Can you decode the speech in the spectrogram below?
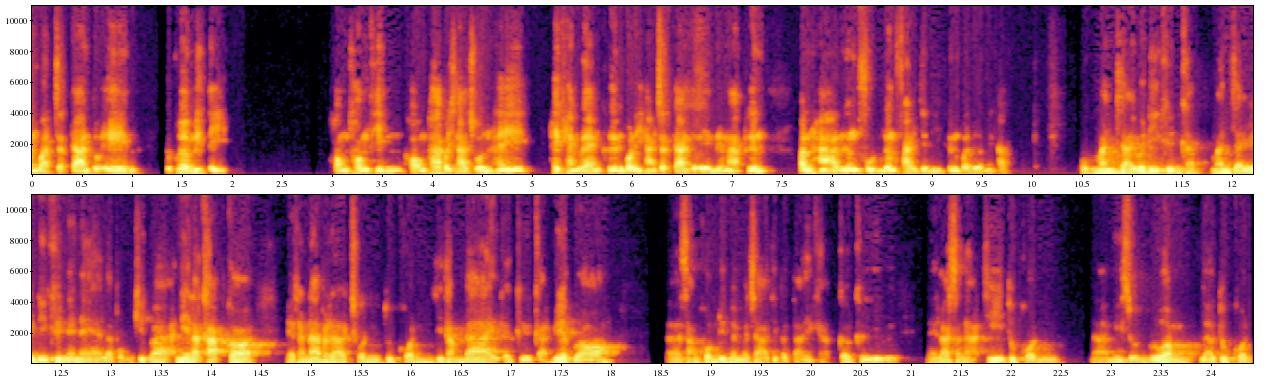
จังหวัดจัดการตัวเองเพื่อเพิ่มมิติของท้องถิ่นของภาคประชาชนให้ให้แข็งแรงขึ้นบริหารจัดการตัวเองได้มากขึ้น ปัญหาเรื่องฝุ่นเรื่องไฟจะดีขึ้นกว่าเดิมไหมครับ ผมมั่นใจว่าดีขึ้นครับ มั่นใจว่าดีขึ้นแน่ๆ แล้วผมคิดว่านี่แหละครับ ก็ในฐานะประชาชนทุกคนที่ทำได้ก็คือการเรียกร้องสังคมที่เป็นประชาธิปไตยครับ ก็คือ ในลักษณะที่ทุกคนมีส่วนร่วมแล้วทุกคน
